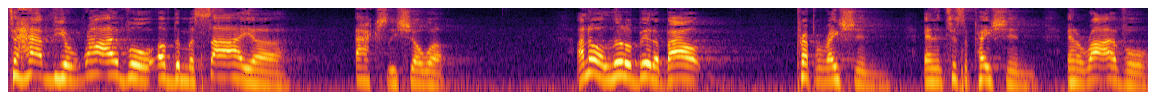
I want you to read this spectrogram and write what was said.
to have the arrival of the Messiah actually show up. I know a little bit about preparation and anticipation and arrival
